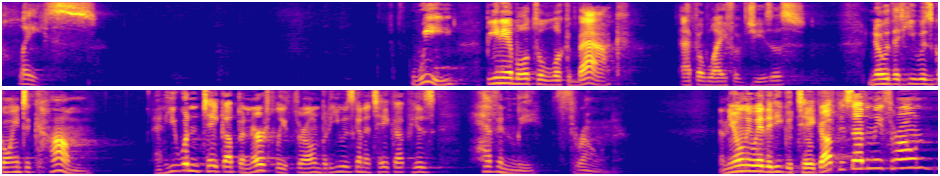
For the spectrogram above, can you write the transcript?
place. We, being able to look back at the life of Jesus, know that he was going to come and he wouldn't take up an earthly throne, but he was going to take up his heavenly throne. And the only way that he could take up his heavenly throne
